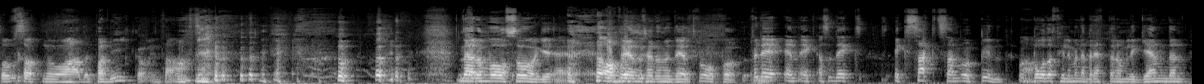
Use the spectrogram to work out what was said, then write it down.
de satt nog och hade panik om inte annat. När de var och såg eh, 13 del 2 på. För det är, en, alltså det är ex, exakt samma uppbild. Och Ja. Båda filmerna berättar om legenden.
